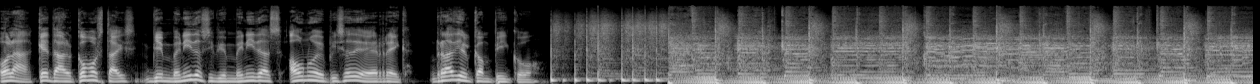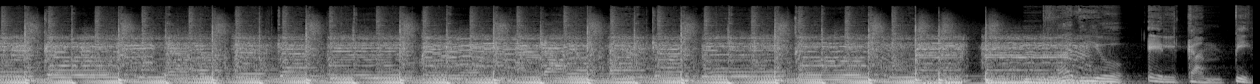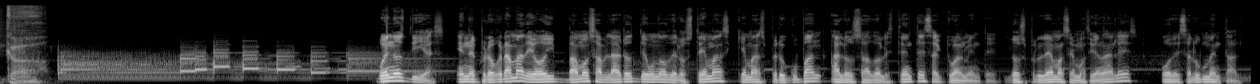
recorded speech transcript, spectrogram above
Hola, ¿qué tal? ¿Cómo estáis? Bienvenidos y bienvenidas a un nuevo episodio de REC, Radio El Campico. Radio El Campico. Buenos días. En el programa de hoy vamos a hablaros de uno de los temas que más preocupan a los adolescentes actualmente, los problemas emocionales o de salud mental.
